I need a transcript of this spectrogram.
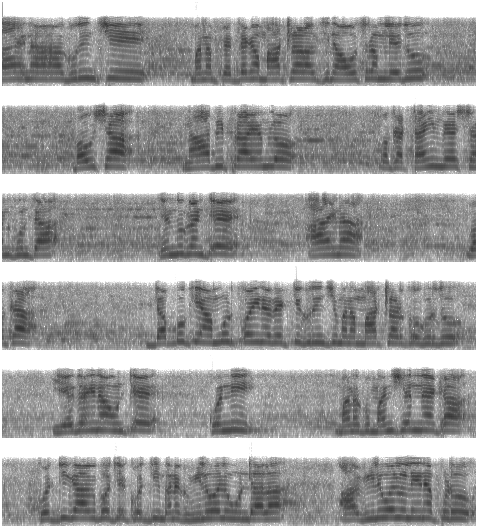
ఆయన గురించి మనం పెద్దగా మాట్లాడాల్సిన అవసరం లేదు. బహుశా నా అభిప్రాయంలో ఒక టైం వేస్ట్ అనుకుంటా. ఎందుకంటే ఆయన ఒక డబ్బుకి అమ్ముడుపోయిన వ్యక్తి గురించి మనం మాట్లాడుకోకూడదు. ఏదైనా ఉంటే కొన్ని మనకు మనిషి అన్నాక కొద్ది కాకపోతే కొద్ది మనకు విలువలు ఉండాలా. ఆ విలువలు లేనప్పుడు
